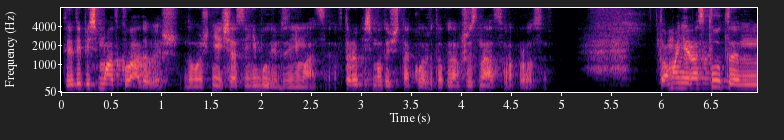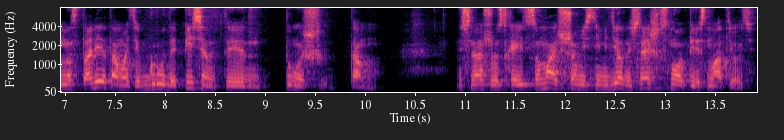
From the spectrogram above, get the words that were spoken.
Ты это письмо откладываешь. Думаешь, нет, сейчас я не буду им заниматься. А второе письмо точно такое же, только там 16 вопросов. Потом они растут на столе, там эти груды писем, ты думаешь, там, начинаешь уже сходить с ума, что мне с ними делать, начинаешь их снова пересматривать.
